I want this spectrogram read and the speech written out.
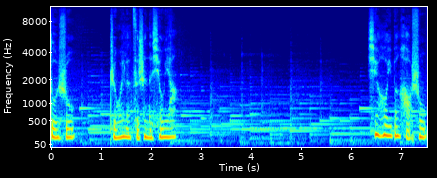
读书，只为了自身的修养。邂逅一本好书，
